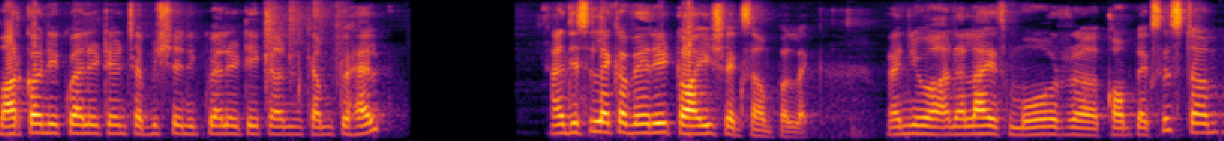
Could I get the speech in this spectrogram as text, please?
Markov inequality and Chebyshev inequality can come to help and this is like a very toyish example like when you analyze more uh, complex system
